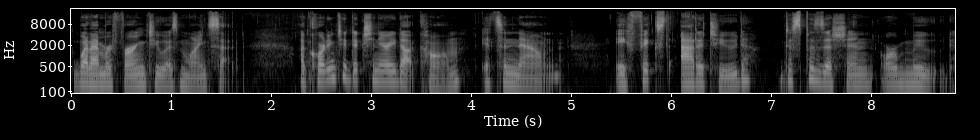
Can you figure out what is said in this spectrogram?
what I'm referring to as mindset. According to dictionary.com, it's a noun, a fixed attitude, disposition, or mood.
